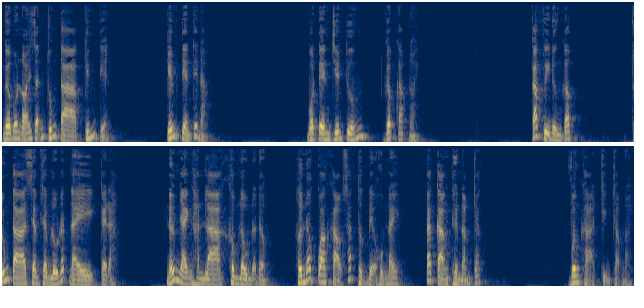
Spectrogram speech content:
Người muốn nói dẫn chúng ta kiếm tiền. Kiếm tiền thế nào? Một tên chiến tướng gấp gáp nói. Các vị đừng gấp Chúng ta xem xem lô đất này cái đã. Nếu nhanh hẳn là không lâu nữa đâu. Hơn nữa qua khảo sát thực địa hôm nay, Ta càng thêm nắm chắc. Vương Khả trịnh trọng nói.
